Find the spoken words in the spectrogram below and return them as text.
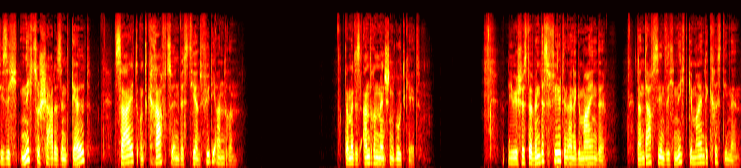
Die sich nicht so schade sind, Geld, Zeit und Kraft zu investieren für die anderen, damit es anderen Menschen gut geht liebe Geschwister, wenn das fehlt in einer Gemeinde, dann darf sie sich nicht Gemeinde Christi nennen.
